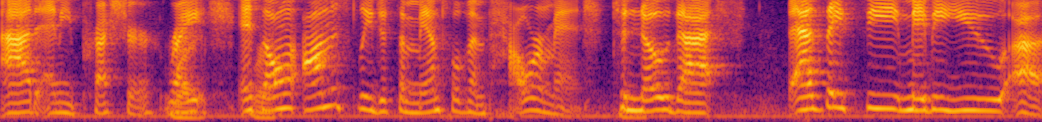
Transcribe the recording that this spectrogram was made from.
add any pressure, right? Right, It's right. all, honestly just a mantle of empowerment to know that as they see maybe you uh,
